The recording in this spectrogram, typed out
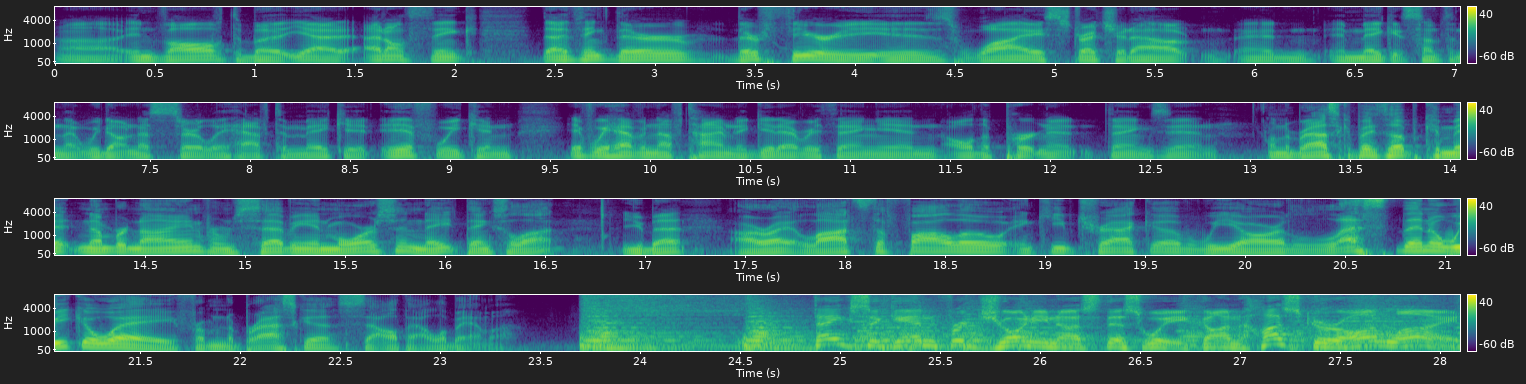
uh, involved. But yeah, I don't think. I think their their theory is why stretch it out and, and make it something that we don't necessarily have to make it if we can if we have enough time to get everything in all the pertinent things in. Well, Nebraska picks up commit number nine from Sevion Morrison. Nate, thanks a lot. You bet. All right, lots to follow and keep track of. We are less than a week away from Nebraska, South Alabama. Thanks again for joining us this week on Husker Online,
